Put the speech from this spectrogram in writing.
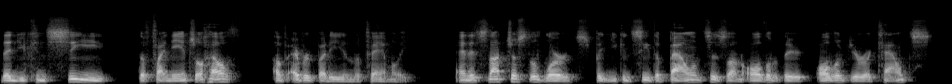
then you can see the financial health of everybody in the family. And it's not just alerts, but you can see the balances on all of the all of your accounts,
